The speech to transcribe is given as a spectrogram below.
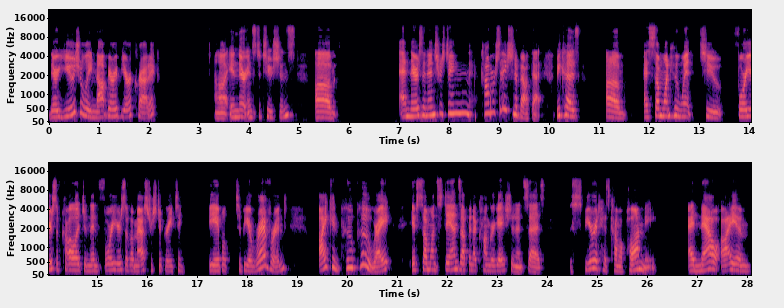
They're usually not very bureaucratic uh, in their institutions. Um, and there's an interesting conversation about that because um, as someone who went to four years of college and then four years of a master's degree to be able to be a reverend, I can poo poo, right? If someone stands up in a congregation and says, The Spirit has come upon me, and now I am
